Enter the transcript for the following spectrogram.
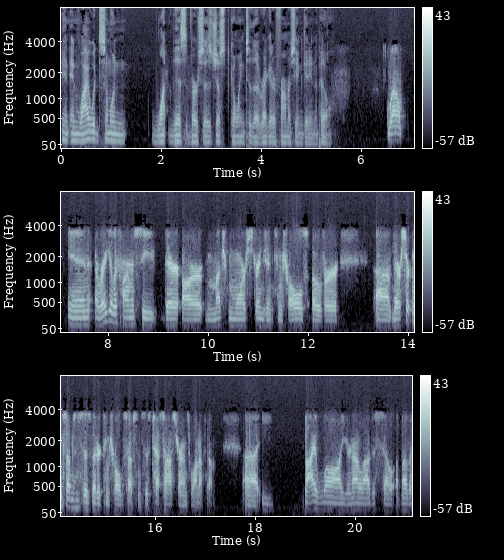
And and why would someone want this versus just going to the regular pharmacy and getting a pill? Well, in a regular pharmacy, there are much more stringent controls over. Um, there are certain substances that are controlled substances. Testosterone is one of them. Uh, by law, you're not allowed to sell above a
